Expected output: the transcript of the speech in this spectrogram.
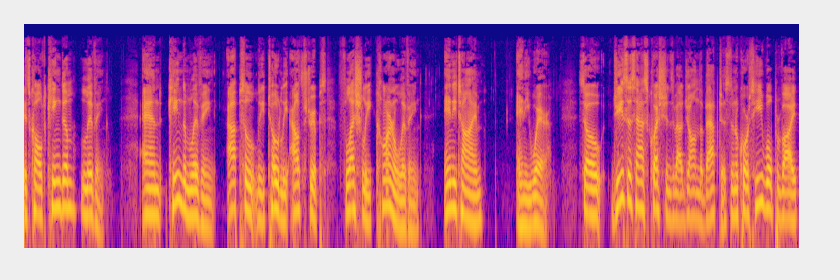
It's called kingdom living. And kingdom living absolutely, totally outstrips fleshly, carnal living anytime, anywhere. So Jesus asks questions about John the Baptist, and of course, he will provide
